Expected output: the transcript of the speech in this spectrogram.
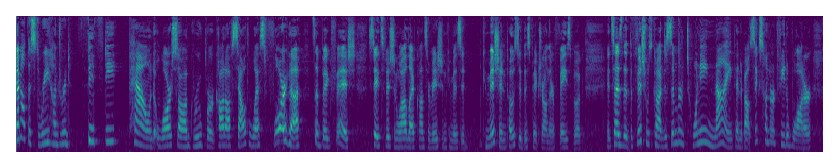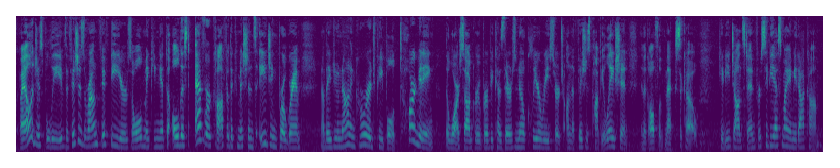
Check out this 350 pound Warsaw grouper caught off southwest Florida. It's a big fish. State's Fish and Wildlife Conservation Commission posted this picture on their Facebook. It says that the fish was caught December 29th in about 600 feet of water. Biologists believe the fish is around 50 years old, making it the oldest ever caught for the Commission's aging program. Now, they do not encourage people targeting the Warsaw grouper because there's no clear research on the fish's population in the Gulf of Mexico. Katie Johnston for CBSMiami.com.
